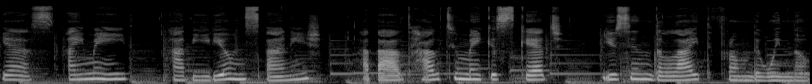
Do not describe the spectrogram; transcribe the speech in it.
Yes, I made a video in Spanish about how to make a sketch using the light from the window.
